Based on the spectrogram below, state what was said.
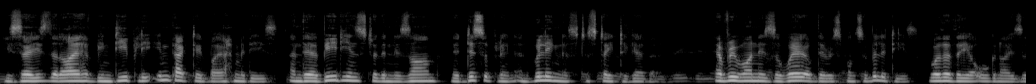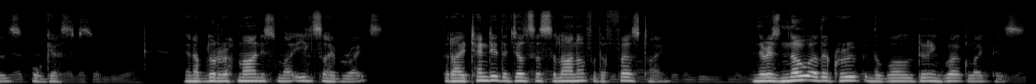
He says that I have been deeply impacted by Ahmadis and their obedience to the Nizam, their discipline and willingness to stay together. Everyone is aware of their responsibilities, whether they are organizers or guests. Then Abdul Rahman Ismail Sahib writes that I attended the Jalsa Salana for the first time, and there is no other group in the world doing work like this.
